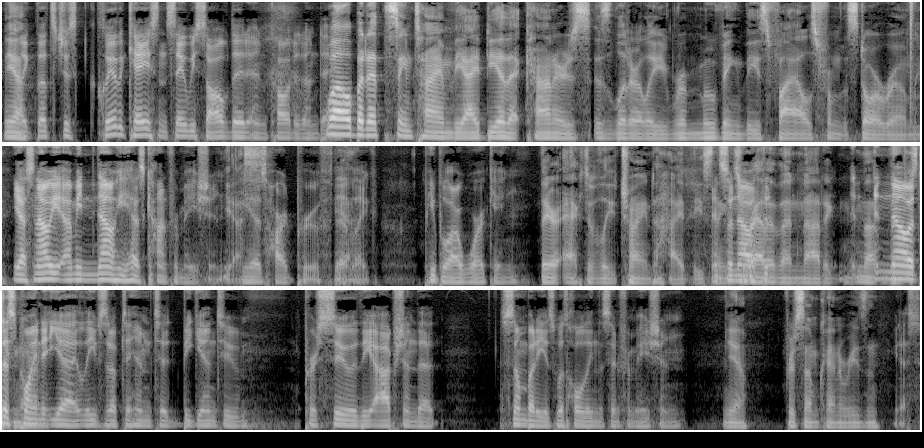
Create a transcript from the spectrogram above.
Yeah. Like let's just clear the case and say we solved it and call it a day. Well, but at the same time, the idea that Connors is literally removing these files from the storeroom. yes, now he I mean now he has confirmation. Yes. He has hard proof that Yeah. like people are working. They're actively trying to hide these And things so now at rather the- than not. Not and now at this point, ignoring. it, yeah, it leaves it up to him to begin to pursue the option that somebody is withholding this information. yeah, for some kind of reason. Yes.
